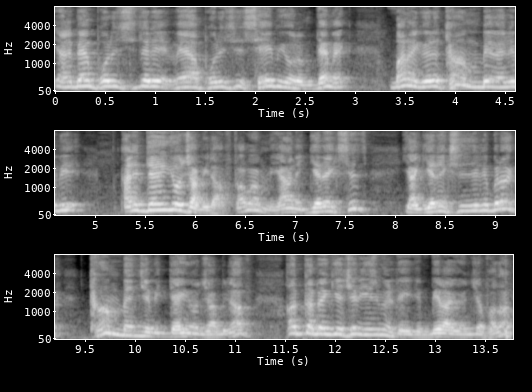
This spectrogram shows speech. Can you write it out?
yani ben polisleri veya polisi sevmiyorum demek bana göre tam böyle bir hani denyoca bir laf tamam mı? Yani gereksiz ya gereksizliğini bırak tam bence bir denyoca bir laf. Hatta ben geçen İzmir'deydim bir ay önce falan.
